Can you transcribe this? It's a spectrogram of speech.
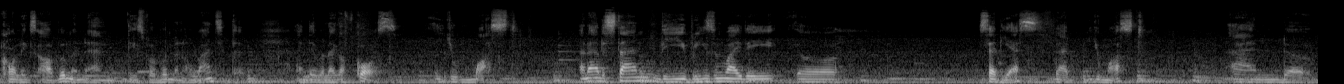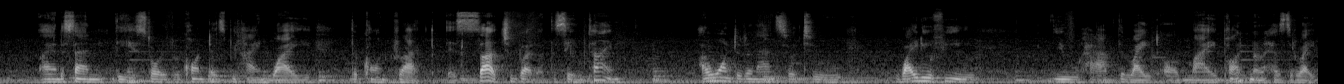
colleagues are women, and these were women who answered them. And they were like, Of course, you must. And I understand the reason why they uh, said yes, that you must. And uh, I understand the historical context behind why the contract is such, but at the same time, I wanted an answer to why do you feel you have the right, or my partner has the right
